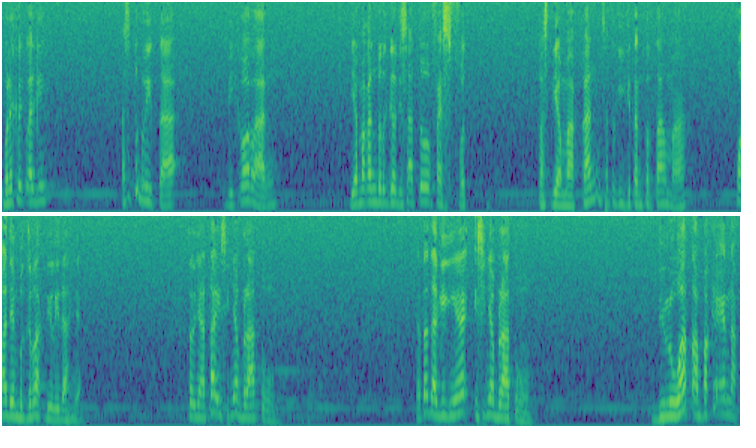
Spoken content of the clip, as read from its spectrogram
boleh klik lagi. Ada satu berita di koran, dia makan burger di satu fast food. Pas dia makan, satu gigitan pertama, kok ada yang bergerak di lidahnya. Ternyata isinya belatung. Ternyata dagingnya isinya belatung. Di luar tampaknya enak.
